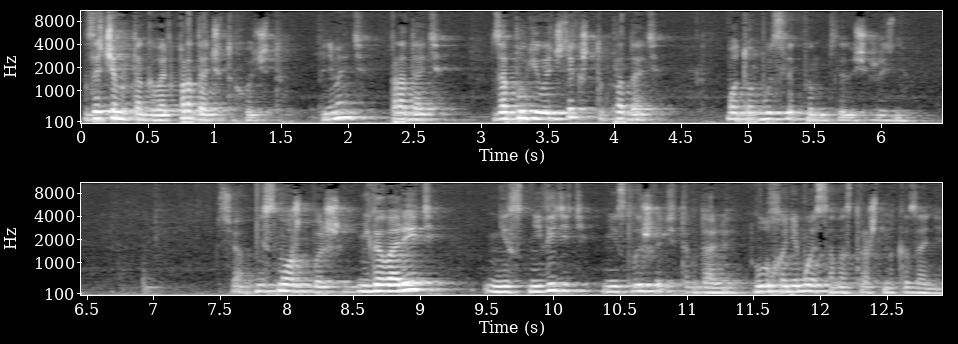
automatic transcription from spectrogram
Зачем он так говорит? Продать что-то хочет. Понимаете? Продать. Запугивает человека, чтобы продать. Вот он будет слепым в следующей жизни. Все, не сможет больше не говорить, не, не видеть, не слышать и так далее. Глухонемой – самое страшное наказание.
